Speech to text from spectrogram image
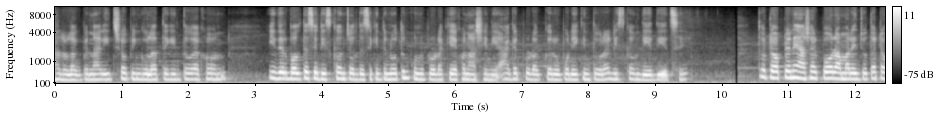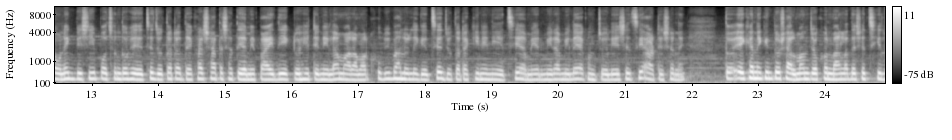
ভালো লাগবে না। আর ঈদ শপিংগুলোতে কিন্তু এখন ঈদের বলতেছে ডিসকাউন্ট চলতেছে, কিন্তু নতুন কোনো প্রোডাক্টই এখন আসেনি। আগের প্রোডাক্টের উপরেই কিন্তু ওরা ডিসকাউন্ট দিয়ে দিয়েছে। তো টপ টেনে আসার পর আমার এই জুতাটা অনেক বেশি পছন্দ হয়েছে। জুতাটা দেখার সাথে সাথে আমি পায়ে দিয়ে একটু হেঁটে নিলাম আর আমার খুবই ভালো লেগেছে। জুতাটা কিনে নিয়েছি, আমি এর মিরা মিলে এখন চলে এসেছি আর্টিশনে। তো এখানে কিন্তু সালমান যখন বাংলাদেশে ছিল,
